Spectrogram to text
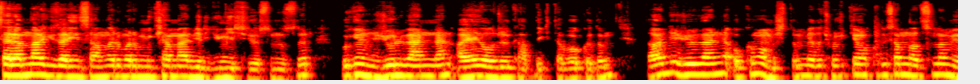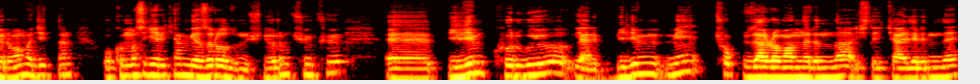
Selamlar güzel insanlar. Umarım mükemmel bir gün geçiriyorsunuzdur. Bugün Jules Verne'den Ay'a Yolculuk adlı kitabı okudum. Daha önce Jules Verne'i okumamıştım ya da çocukken okuduysam da hatırlamıyorum ama cidden okunması gereken bir yazar olduğunu düşünüyorum. Çünkü e, bilim kurguyu yani bilimi çok güzel romanlarında işte hikayelerinde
